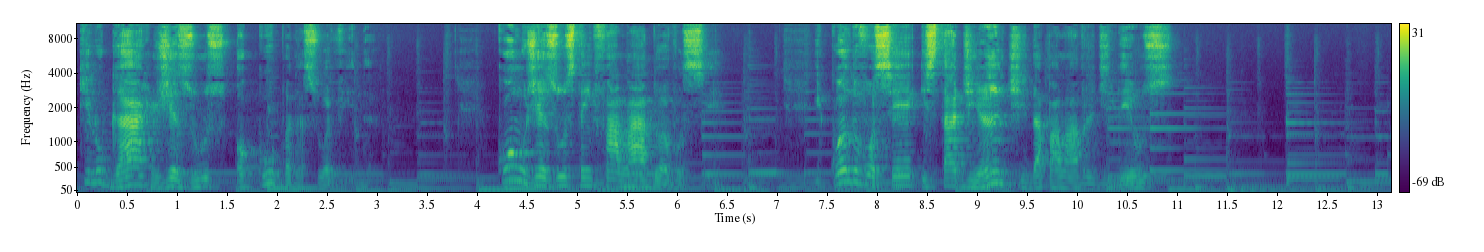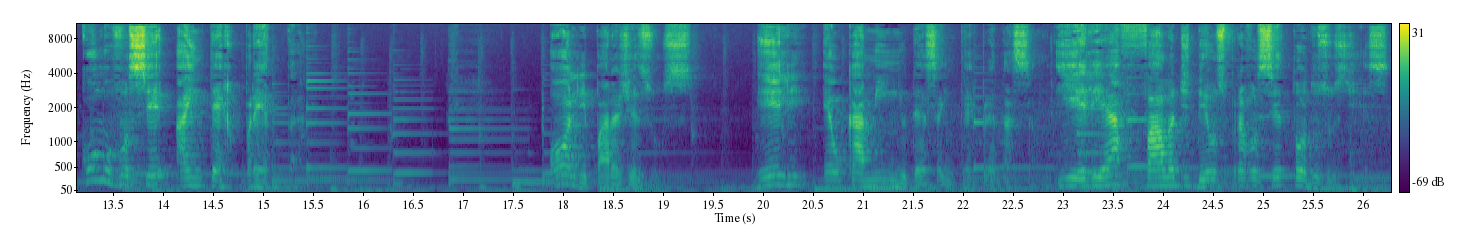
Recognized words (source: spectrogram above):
que lugar Jesus ocupa na sua vida? Como Jesus tem falado a você? Quando você está diante da palavra de Deus, como você a interpreta? Olhe para Jesus. Ele é o caminho dessa interpretação e ele é a fala de Deus para você todos os dias.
